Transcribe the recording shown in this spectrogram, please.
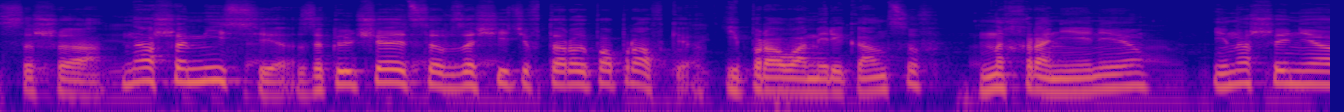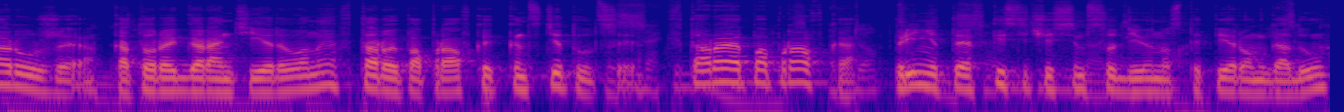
США. Наша миссия заключается в защите второй поправки и права американцев на хранение, и ношение оружия, которые гарантированы второй поправкой к Конституции. Вторая поправка, принятая в 1791 году,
